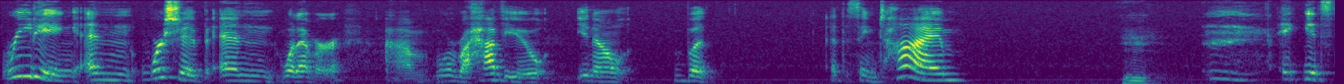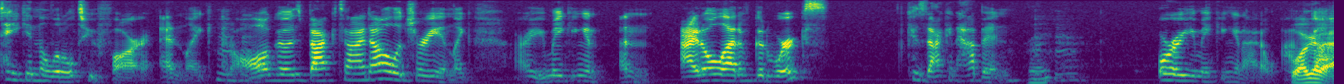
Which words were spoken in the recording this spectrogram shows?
reading and worship and whatever, um, or what have you, you know. But at the same time, Mhm. it gets taken a little too far and like it all goes back to idolatry and like are you making an, an idol out of good works because that can happen Right. Mm-hmm. or are you making an idol out of Well, I gotta God?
